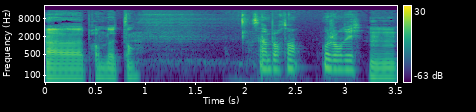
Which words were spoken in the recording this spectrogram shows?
à prendre notre temps. C'est important aujourd'hui. Mhm.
